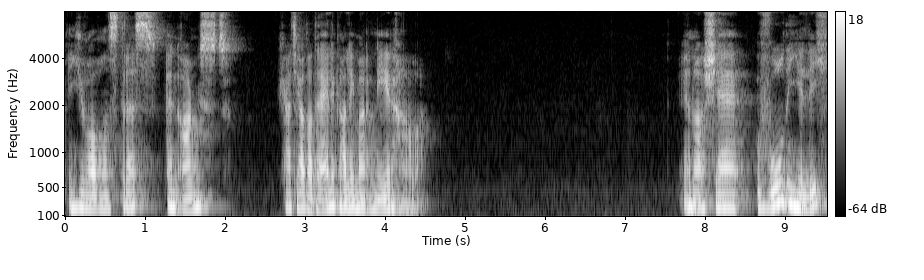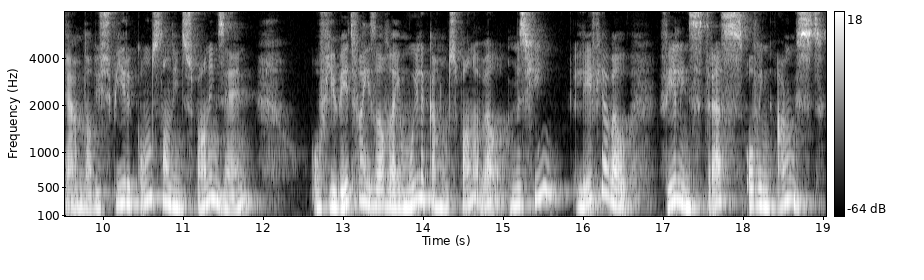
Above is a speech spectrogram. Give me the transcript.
in geval van stress en angst gaat jou dat eigenlijk alleen maar neerhalen. En als jij voelt in je lichaam dat je spieren constant in spanning zijn, of je weet van jezelf dat je moeilijk kan ontspannen, wel, misschien leef je wel veel in stress of in angst.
